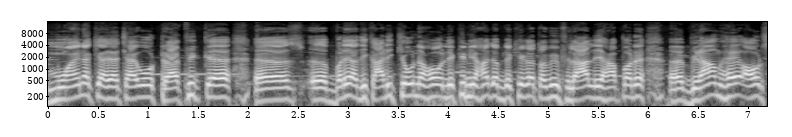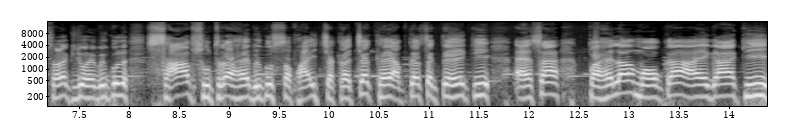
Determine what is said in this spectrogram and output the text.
मुआयना किया जाए, चाहे वो ट्रैफ़िक के बड़े अधिकारी क्यों ना हो, लेकिन यहाँ जब देखिएगा तो अभी फ़िलहाल यहाँ पर विराम है और सड़क जो है बिल्कुल साफ़ सुथरा है, बिल्कुल सफ़ाई चकाचक है। आप कह सकते हैं कि ऐसा पहला मौका आएगा कि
